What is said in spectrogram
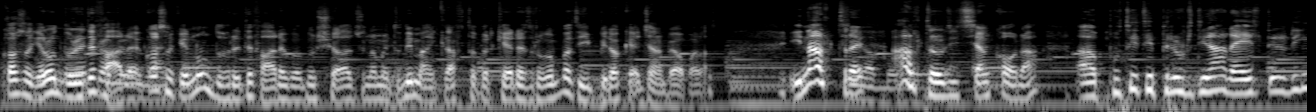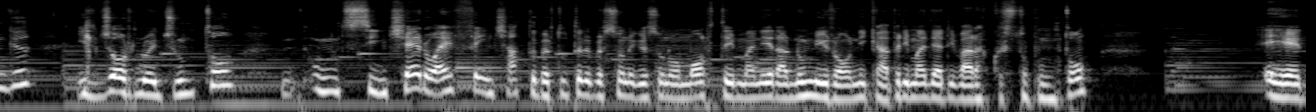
Cosa che non dovrete fare, cosa che non dovrete fare quando uscirà l'aggiornamento di Minecraft perché è retrocompatibile, ok, già ne abbiamo parlato. In altre, Sì, altre notizie ancora, uh, potete preordinare Elden Ring, il giorno è giunto, un sincero F in chat per tutte le persone che sono morte in maniera non ironica prima di arrivare a questo punto. E.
